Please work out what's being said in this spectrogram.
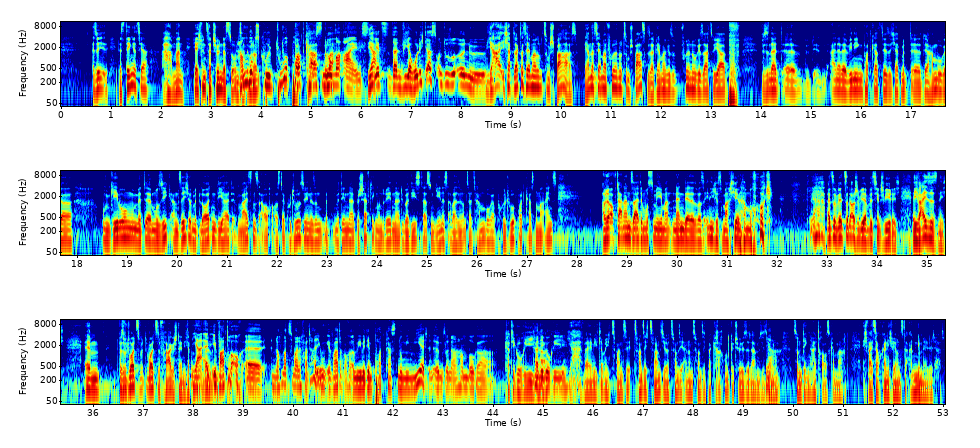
also das Ding ist ja, ah Mann, ja, ich finde es halt schön, dass du uns halt Hamburgs immer- Kulturpodcast Nummer eins. Ja. Jetzt, dann wiederhole ich das und du so, äh, nö. Ja, ich hab, sag das ja immer nur zum Spaß. Wir haben das ja immer früher nur zum Spaß gesagt. Wir haben ja früher nur gesagt, so ja, pff, wir sind halt äh, einer der wenigen Podcasts, der sich halt mit äh, der Hamburger Umgebung, mit der Musik an sich und mit Leuten, die halt meistens auch aus der Kulturszene sind, mit, mit denen halt beschäftigen und reden halt über dies, das und jenes, aber sind uns als Hamburger Kulturpodcast Nummer eins. Aber auf der anderen Seite musst du mir jemanden nennen, der sowas ähnliches macht hier in Hamburg. Ja. Also wird's dann auch schon wieder ein bisschen schwierig. Ich weiß es nicht. Ähm, also du wolltest, du wolltest eine Frage stellen. Ich Ja, äh, ihr wart doch auch, äh, nochmal zu meiner Verteidigung, ihr wart doch auch irgendwie mit dem Podcast nominiert in irgendeiner Hamburger. Kategorie. Kategorie. Ja, ja war irgendwie, glaube ich, 20, 2020 oder 2021 bei Krach und Getöse, da haben sie so, Ja. ein, so ein Ding halt draus gemacht. Ich weiß auch gar nicht, wer uns da angemeldet hat.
